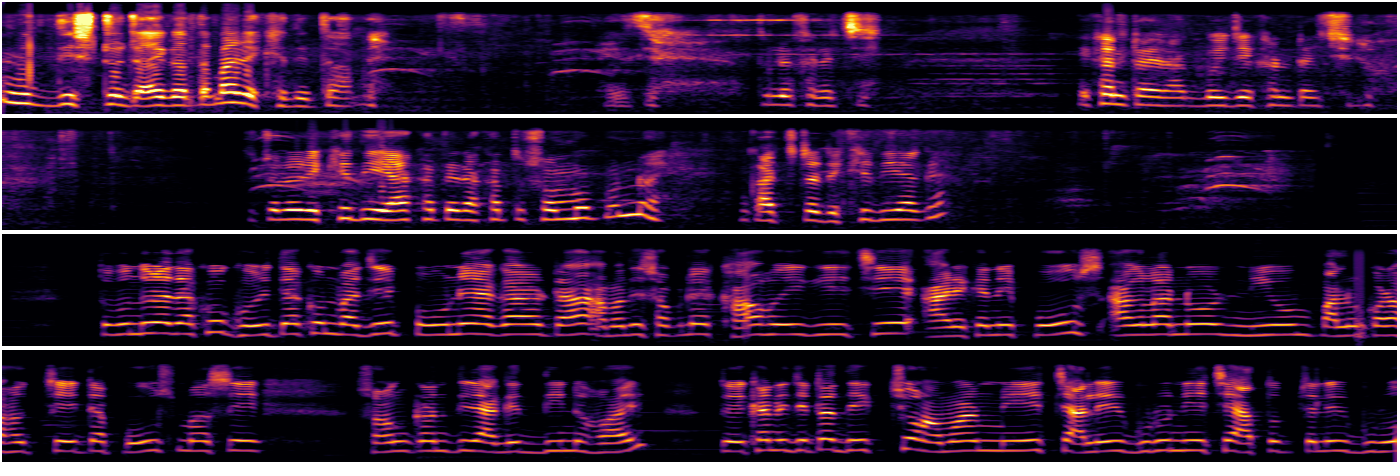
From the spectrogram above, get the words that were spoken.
নির্দিষ্ট জায়গাতে আবার রেখে দিতে হবে। এই যে, তুলে ফেলেছি। এখানটায় রাখব, এই যে এখানটায় ছিল। তো চলো রেখে দিই, এক হাতে রাখা তো সম্ভব নয়। গাছটা রেখে দিই আগে। তো বন্ধুরা দেখো, ঘড়িতে এখন বাজে পৌনে এগারোটা। আমাদের সকলের খাওয়া হয়ে গিয়েছে। আর এখানে পৌষ আগলানোর নিয়ম পালন করা হচ্ছে। এটা পৌষ মাসে সংক্রান্তির আগের দিন হয়। তো এখানে যেটা দেখছ, আমার মেয়ে চালের গুঁড়ো নিয়েছে, আতপ চালের গুঁড়ো।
